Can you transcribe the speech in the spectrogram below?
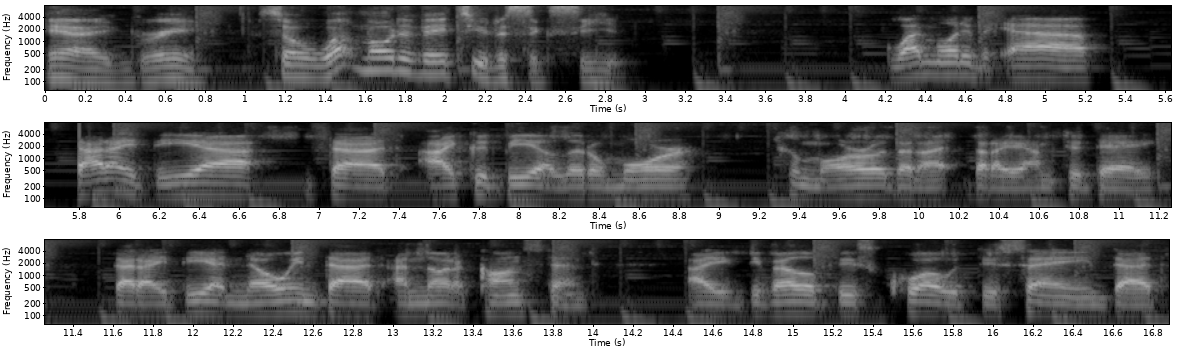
Yeah, I agree. So, what motivates you to succeed? What motivates uh, that idea that I could be a little more tomorrow than I that I am today? That idea, knowing that I'm not a constant. I developed this quote, this saying that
